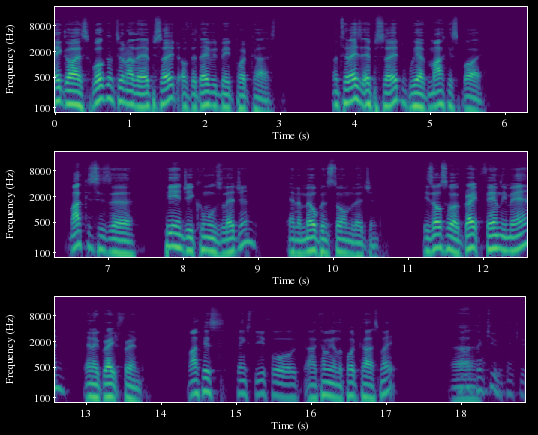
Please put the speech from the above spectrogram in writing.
Hey guys, welcome to another episode of the David Mead podcast. On today's episode, we have Marcus Bai. Marcus is a PNG Kumuls legend and a Melbourne Storm legend. He's also a great family man and a great friend. Marcus, thanks to you for uh, coming on the podcast, mate. Uh, thank you, thank you.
